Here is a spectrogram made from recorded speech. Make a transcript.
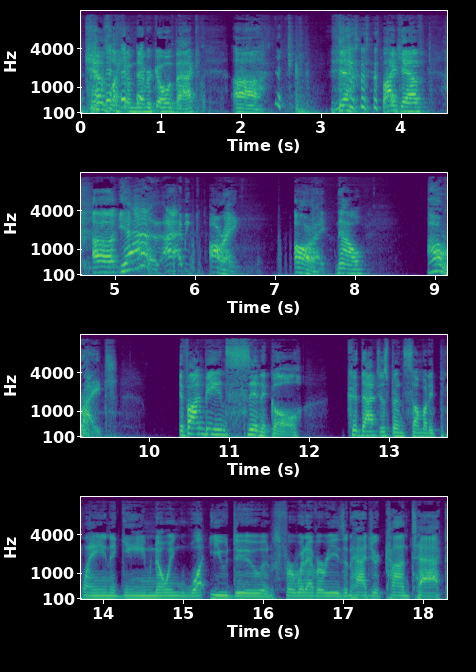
Kev's like, I'm never going back. Uh, yeah. Bye, Kev. Uh, yeah. I, I mean, all right. All right. Now, all right. If I'm being cynical, could that just been somebody playing a game, knowing what you do, and for whatever reason had your contact?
